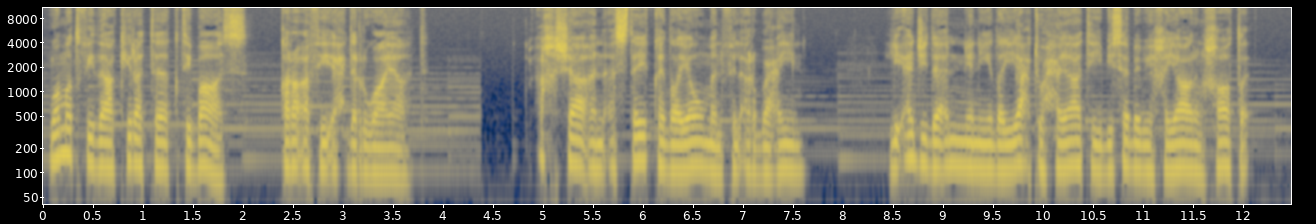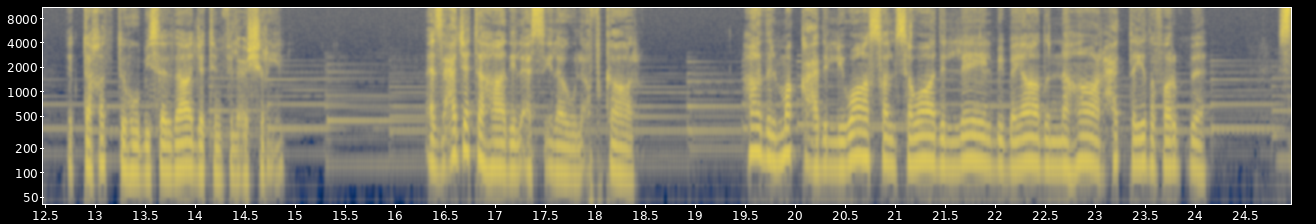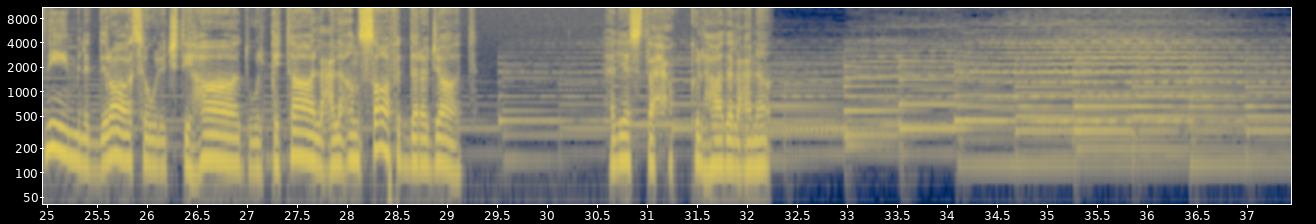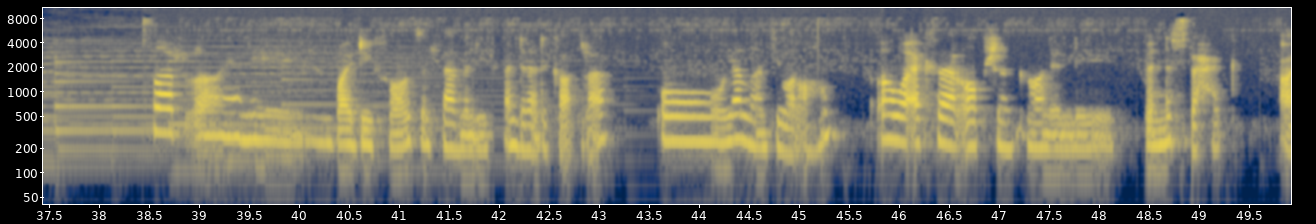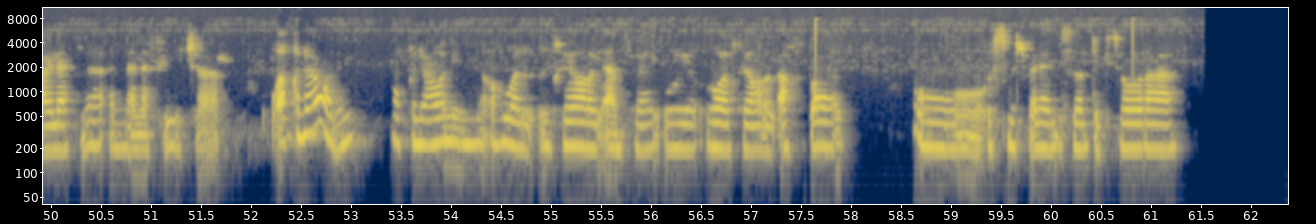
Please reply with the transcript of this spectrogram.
ومض في ذاكرته اقتباس قرأ في إحدى الروايات. أخشى أن أستيقظ يوما في الأربعين لأجد أنني ضيعت حياتي بسبب خيار خاطئ اتخذته بسذاجة في العشرين. أزعجته هذه الأسئلة والأفكار. هذا المقعد اللي واصل سواد الليل ببياض النهار حتى يظفر به. سنين من الدراسة والاجتهاد والقتال على أنصاف الدرجات. هل يستحق كل هذا العناء؟ صار آه، يعني by default ال family عندنا دكاترة ويلا انتي وراهم. هو أكثر أوبشن كان اللي بالنسبة حق عائلتنا إنه له فيوتشر وأقنعوني أقنعوني إنه هو الخيار الأمثل وهو الخيار الأفضل. واسمك بعدين بيصير دكتورة.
